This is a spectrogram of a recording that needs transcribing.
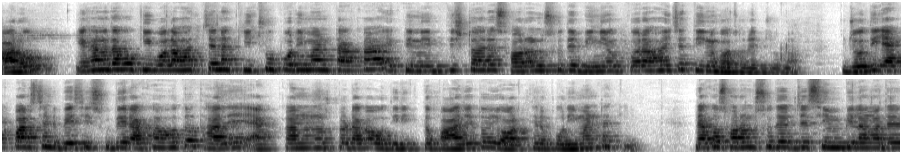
বারো। এখানে দেখো কি বলা হচ্ছে না, কিছু পরিমাণ টাকা একটি নির্দিষ্ট হারে সরল সুদে বিনিয়োগ করা হয়েছে তিন বছরের জন্য। যদি এক পার্সেন্ট বেশি সুদে রাখা হতো, তাহলে একান্নশো টাকা অতিরিক্ত পাওয়া যেত। ওই অর্থের পরিমাণটা কি? দেখো, সরল সুদের যে সিম্পল আমাদের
